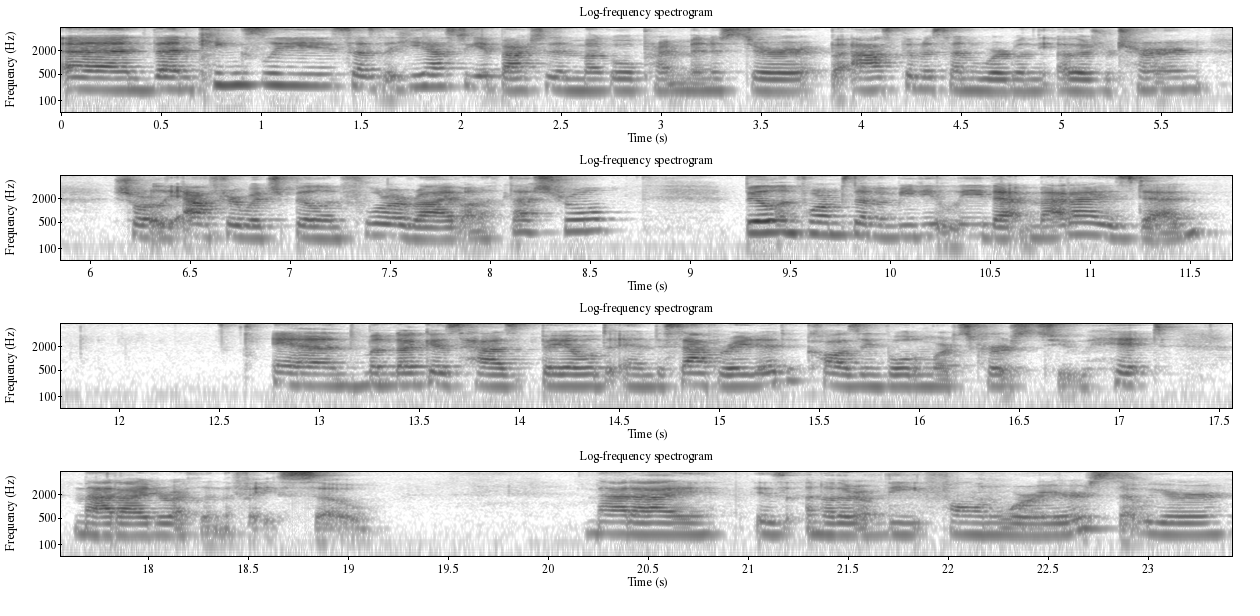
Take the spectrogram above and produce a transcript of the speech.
And then Kingsley says that he has to get back to the Muggle Prime Minister, but asks them to send word when the others return, shortly after which Bill and Fleur arrive on a Thestral. Bill informs them immediately that Mad Eye is dead, and Mundungus has bailed and disapparated, causing Voldemort's curse to hit Mad Eye directly in the face. So, Mad Eye is another of the fallen warriors that we are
